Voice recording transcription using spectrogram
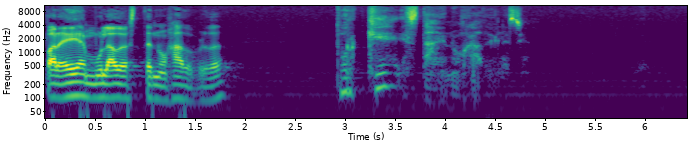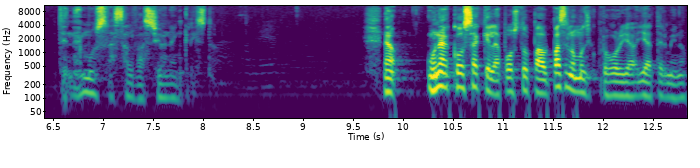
Para ella, enmulado está enojado, ¿verdad? ¿Por qué está enojado, iglesia? Tenemos la salvación en Cristo. Now, una cosa que el apóstol Pablo, pásenlo músico, por favor, ya, ya termino.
